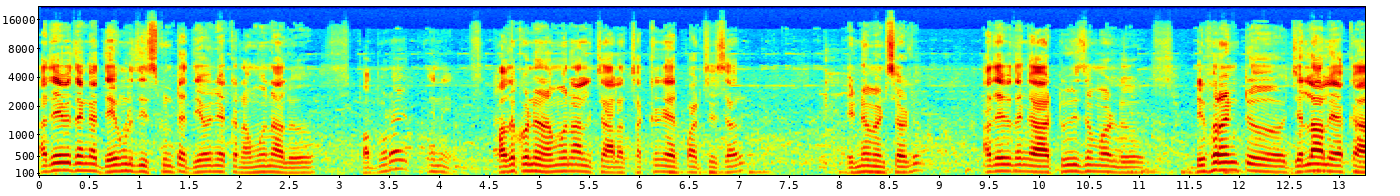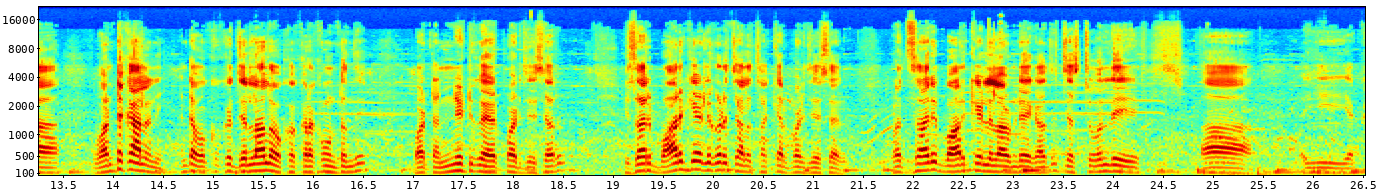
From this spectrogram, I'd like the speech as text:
అదేవిధంగా దేవుళ్ళు తీసుకుంటే దేవుని యొక్క నమూనాలు పదమూడు పదకొండు నమూనాలు చాలా చక్కగా ఏర్పాటు చేశారు. ఎండోమెంట్స్ వాళ్ళు. అదేవిధంగా టూరిజం వాళ్ళు డిఫరెంట్ జిల్లాల యొక్క వంటకాలని అంటే ఒక్కొక్క జిల్లాలో ఒక్కొక్క రకం ఉంటుంది. వాటన్నిటిగా ఏర్పాటు చేశారు. ఈసారి బార్కేడ్లు కూడా చాలా చక్కగా ఏర్పాటు చేశారు. ప్రతిసారి బార్కేడ్లు ఇలా ఉండేవి కాదు జస్ట్ ఓన్లీ ఈ యొక్క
